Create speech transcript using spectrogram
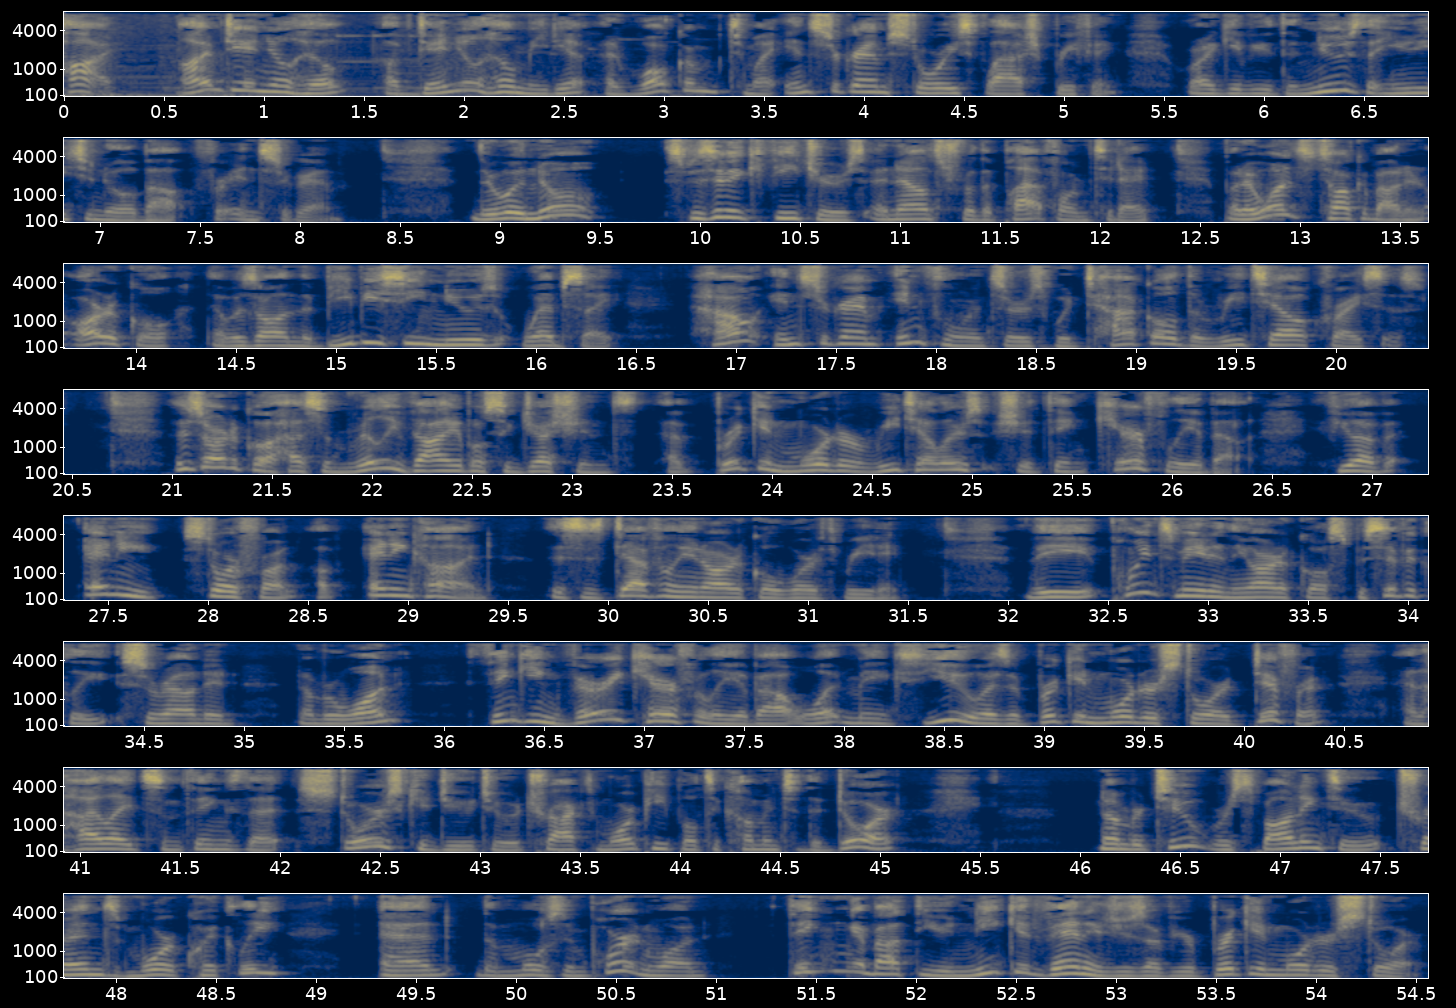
Hi, I'm Daniel Hill of Daniel Hill Media and welcome to my Instagram Stories Flash Briefing, where I give you the news that you need to know about for Instagram. There were no specific features announced for the platform today, but I wanted to talk about an article that was on the BBC News website, how Instagram influencers would tackle the retail crisis. This article has some really valuable suggestions that brick and mortar retailers should think carefully about. If you have any storefront of any kind, this is definitely an article worth reading. The points made in the article specifically surrounded number one, thinking very carefully about what makes you as a brick and mortar store different and highlights some things that stores could do to attract more people to come into the door. Number two, responding to trends more quickly. And the most important one, thinking about the unique advantages of your brick and mortar store.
